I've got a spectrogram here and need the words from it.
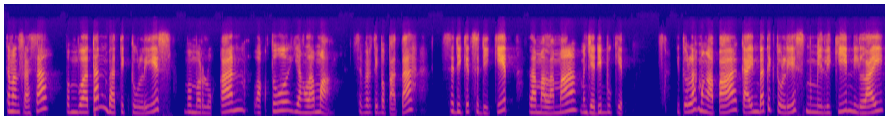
Teman frasa, pembuatan batik tulis memerlukan waktu yang lama. Seperti pepatah, sedikit-sedikit lama-lama menjadi bukit. Itulah mengapa kain batik tulis memiliki nilai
